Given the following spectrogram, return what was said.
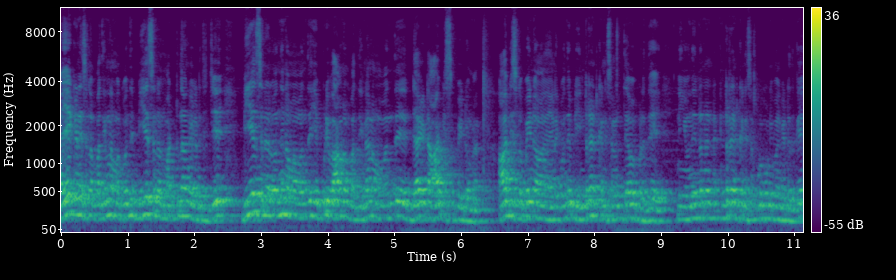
வயர் கனெக்ஷனில் பார்த்தீங்கன்னா நமக்கு வந்து பிஎஸ்என்எல் மட்டும்தாங்க கிடச்சிச்சு. பிஎஸ்என்எல் வந்து நம்ம வந்து எப்படி வாங்கணும் பார்த்தீங்கன்னா நம்ம வந்து டேரெக்டாக ஆஃபீஸுக்கு போயிட்டு ஆஃபீஸில் போய் நான் எனக்கு வந்து இப்படி இன்டர்நெட் கனெக்ஷன் வந்து தேவைப்படுது. நீங்கள் வந்து இன்டர்நெட் இன்டர்நெட் கனெக்ஷன் கொடுக்க முடியுமா கேட்டதுக்கு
